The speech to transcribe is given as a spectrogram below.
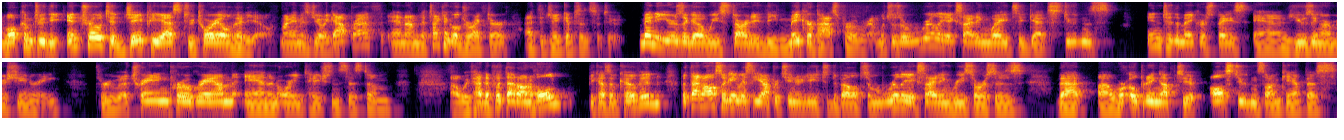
welcome to the Intro to JPS tutorial video. My name is Joey Gottbrath, and I'm the Technical Director at the Jacobs Institute. Many years ago, we started the MakerPass program, which was a really exciting way to get students into the makerspace and using our machinery through a training program and an orientation system. Uh, we've had to put that on hold because of COVID, but that also gave us the opportunity to develop some really exciting resources that uh, we're opening up to all students on campus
